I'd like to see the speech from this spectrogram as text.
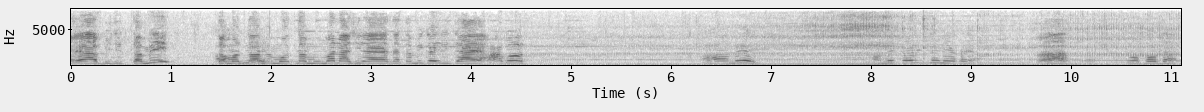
દયા અભિજીત તમે? તમને તો અમે મોતના મુંહમાં નાખીને આયા હતા. તમે કઈ રીતે આયા? હા બોસ. હા અમે. અમે કઈ ને નીકળ્યા? હા. વફાદાર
